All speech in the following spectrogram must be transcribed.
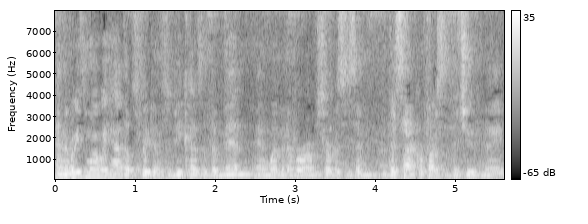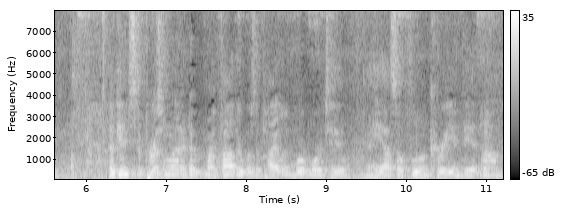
And the reason why we have those freedoms is because of the men and women of our armed services and the sacrifices that you've made. Again, just a personal anecdote, my father was a pilot in World War II, and he also flew in Korea and Vietnam.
